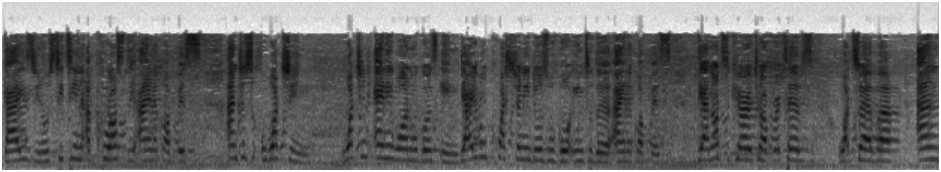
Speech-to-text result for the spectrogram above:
guys, you know, sitting across the INEC office and just watching watching anyone who goes in. They are even questioning those who go into the INEC office. They are not security operatives whatsoever. And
